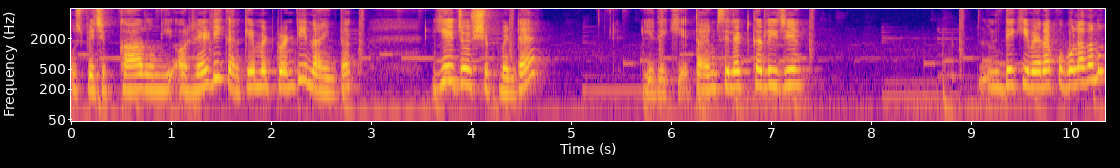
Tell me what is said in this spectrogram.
उस पर चिपका दूँगी और रेडी करके मैं ट्वेंटी नाइन तक ये जो शिपमेंट है, ये देखिए टाइम सिलेक्ट कर लीजिए। देखिए, मैंने आपको बोला था ना,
